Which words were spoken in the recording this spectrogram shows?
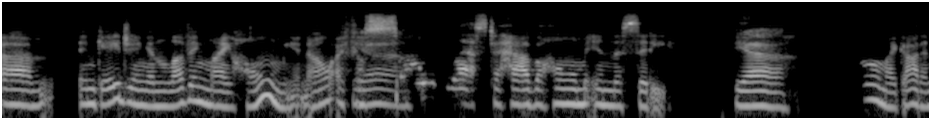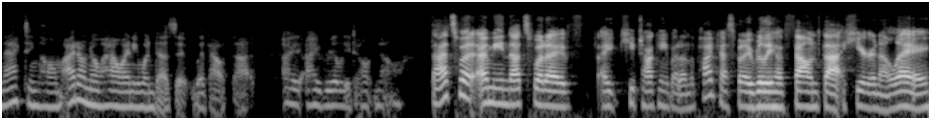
um engaging and loving my home you know i feel yeah. so blessed to have a home in the city. Yeah. Oh my god an acting home. I don't know how anyone does it without that. I i really don't know. That's what i mean that's what i've i keep talking about on the podcast but i really have found that here in la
